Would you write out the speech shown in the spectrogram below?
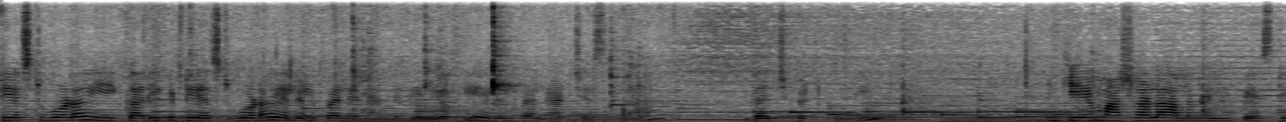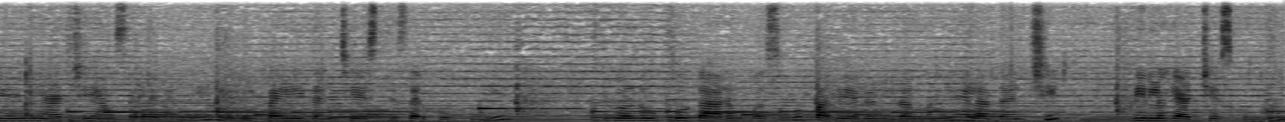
టేస్ట్ కూడా ఈ కర్రీకి టేస్ట్ కూడా వెల్లుల్లిపాయలేనండి. దీనిలోకి వెల్లుల్లిపాయలు యాడ్ చేసుకున్నాం దంచి పెట్టుకుని. ఇంకేం మసాలా అల్లం వెల్లుల్లి పేస్ట్ ఏమి యాడ్ చేయవసరం లేదండి. వెల్లుల్లిపాయ దంచి వేస్తే సరిపోతుంది. ఇదిగోండి ఉప్పు కారం పసుపు పది వెల్లుల్లి రమ్మని ఇలా దంచి దీనిలోకి యాడ్ చేసుకున్నాం.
